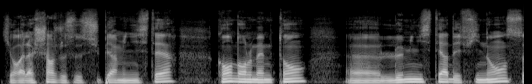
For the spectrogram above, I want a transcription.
qui aura la charge de ce super ministère, quand dans le même temps, euh, le ministère des Finances,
